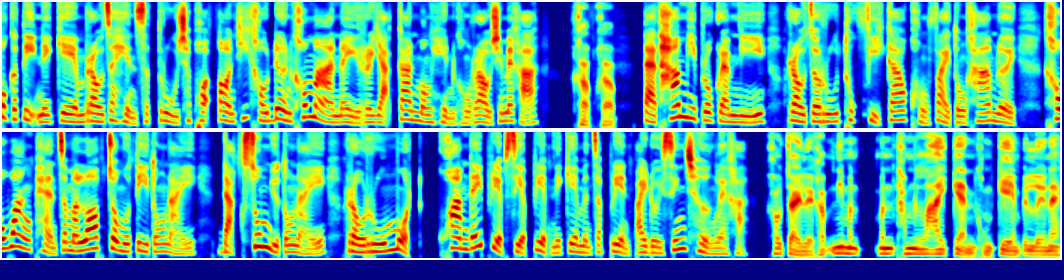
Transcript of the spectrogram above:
ปกติในเกมเราจะเห็นศัตรูเฉพาะตอนที่เขาเดินเข้ามาในระยะการมองเห็นของเราใช่ไหมคะ ครับครับแต่ถ้ามีโปรแกรมนี้เราจะรู้ทุกฝีก้าวของฝ่ายตรงข้ามเลย เขาวางแผนจะมาลอบโจมตีตรงไหน ดักซุ่มอยู่ตรงไหน เรารู้หมด ความได้เปรียบเสียเปรียบในเกมมันจะเปลี่ยนไปโดยสิ้นเชิงเลยค่ะ เข้าใจเลยครับนี่มันมันทำลายแก่นของเกมไปเลยนะ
